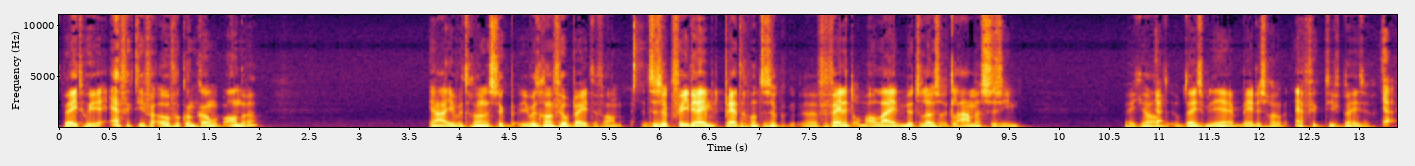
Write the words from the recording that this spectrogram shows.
weet hoe je effectiever over kan komen op anderen. Ja, je wordt, gewoon een stuk, je wordt gewoon veel beter van. Het is ook voor iedereen prettig, want het is ook vervelend om allerlei nutteloze reclames te zien. Weet je wel? Op deze manier ben je dus gewoon effectief bezig. Ja.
